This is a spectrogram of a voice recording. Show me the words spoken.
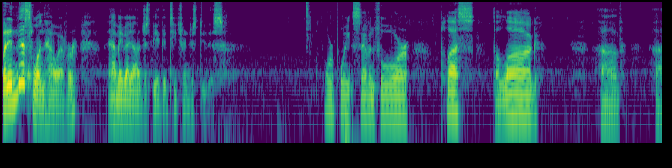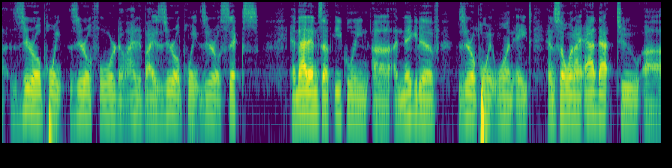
but in this one, however, uh, maybe I ought to just be a good teacher and just do this. 4.74 plus the log of uh, 0.04 divided by 0.06 and that ends up equaling uh, a negative 0.18 and so when I add that to uh,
